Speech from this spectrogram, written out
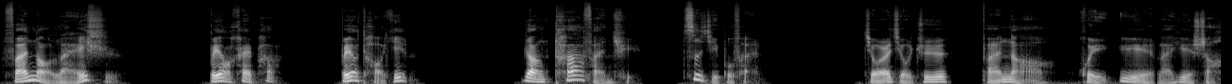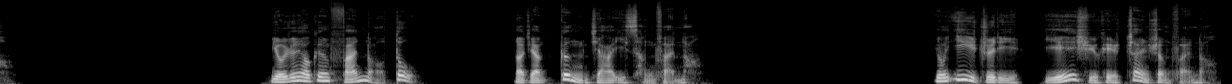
烦恼来时，不要害怕，不要讨厌，让他烦去，自己不烦。久而久之，烦恼会越来越少。有人要跟烦恼斗，那将更加一层烦恼。用意志力。也许可以战胜烦恼，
